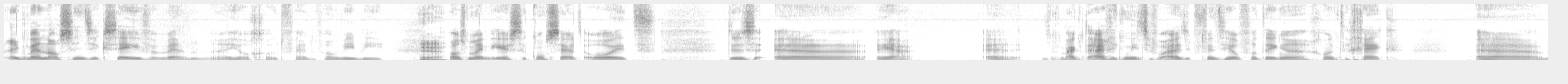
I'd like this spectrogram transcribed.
Ik ben al sinds ik zeven ben een heel groot fan van Wibi. Was mijn eerste concert ooit. Dus eh, ja, eh, het maakt eigenlijk niet zoveel uit. Ik vind heel veel dingen gewoon te gek. Ehm,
